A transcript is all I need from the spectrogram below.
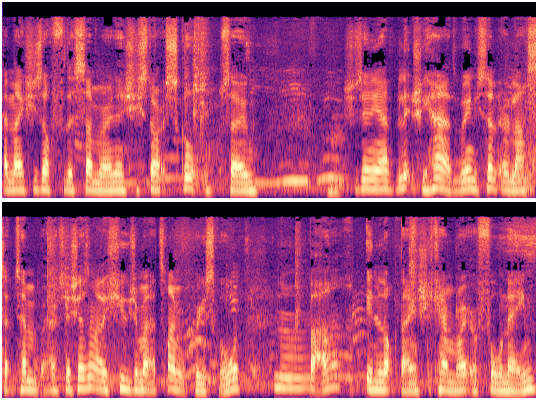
and now she's off for the summer, and then she starts school. So she's only had literally had we only sent her last September, so she hasn't had a huge amount of time at preschool. No. But in lockdown, she can write her full name.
